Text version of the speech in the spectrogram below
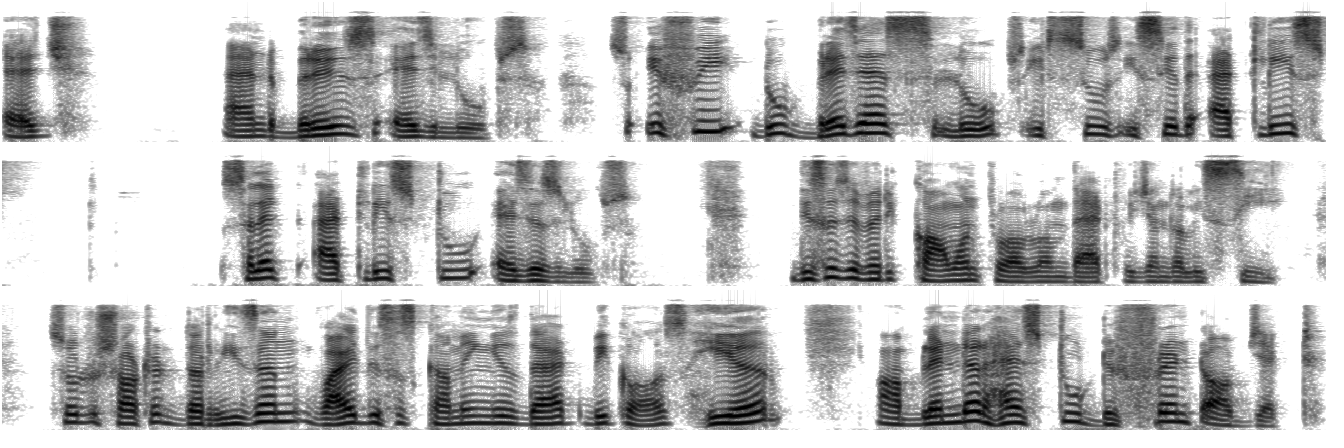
edge and bridge edge loops. So if we do bridge loops it shows it that at least select at least two edges loops. This is a very common problem that we generally see. So to shorten the reason why this is coming is that because here uh, blender has two different object.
